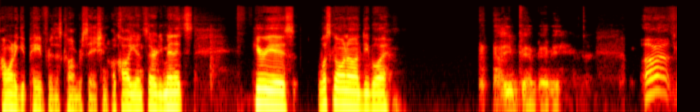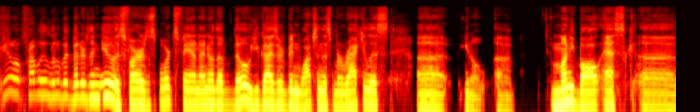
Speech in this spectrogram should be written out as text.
I want to get paid for this conversation. I'll call you in 30 minutes." Here he is. What's going on, D boy? How you been, baby? Uh, you know, probably a little bit better than you as far as a sports fan. I know that though you guys have been watching this miraculous uh, you know, uh, Moneyball esque uh,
